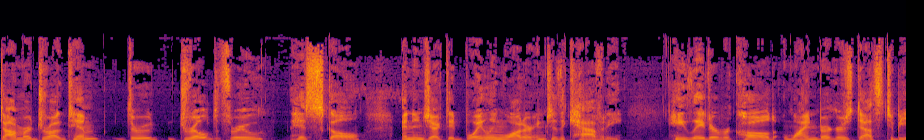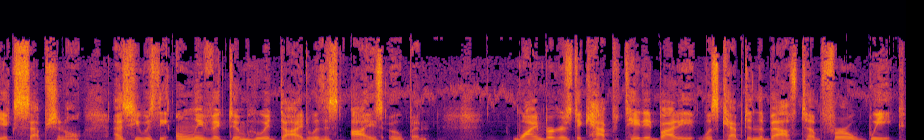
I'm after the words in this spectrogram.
Dahmer drugged him, through, drilled through his skull, and injected boiling water into the cavity. He later recalled Weinberger's death to be exceptional, as he was the only victim who had died with his eyes open. Weinberger's decapitated body was kept in the bathtub for a week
